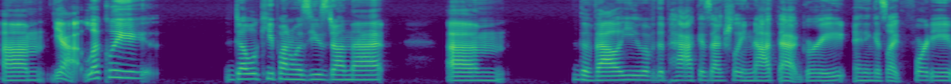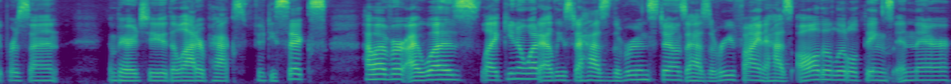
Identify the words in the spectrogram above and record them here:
um, yeah, luckily, double coupon was used on that. Um, the value of the pack is actually not that great. I think it's like 48% compared to the ladder pack's 56. However, I was like, you know what? At least it has the rune stones, it has the refine, it has all the little things in there.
